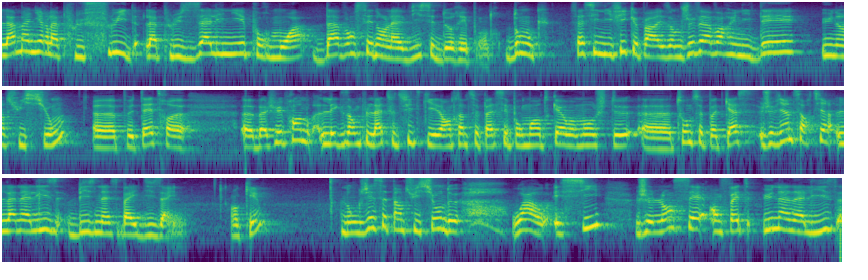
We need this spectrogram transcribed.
la manière la plus fluide, la plus alignée pour moi d'avancer dans la vie, c'est de répondre. Donc, ça signifie que par exemple, je vais avoir une idée, une intuition, euh, peut-être... Euh, euh, bah, je vais prendre l'exemple là tout de suite qui est en train de se passer pour moi, en tout cas au moment où je te tourne ce podcast. Je viens de sortir l'analyse Business by Design. Ok? Donc j'ai cette intuition de waouh, et si je lançais en fait une analyse,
